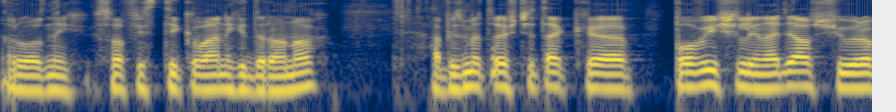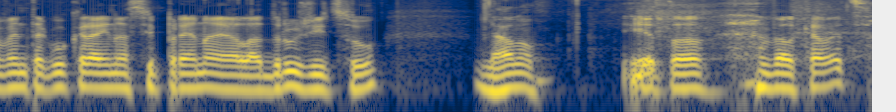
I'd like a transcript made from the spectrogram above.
rôznych sofistikovaných dronoch. Aby sme to ešte tak e, povýšili na ďalší úroveň, tak Ukrajina si prenajala družicu. Áno. Je to veľká vec?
